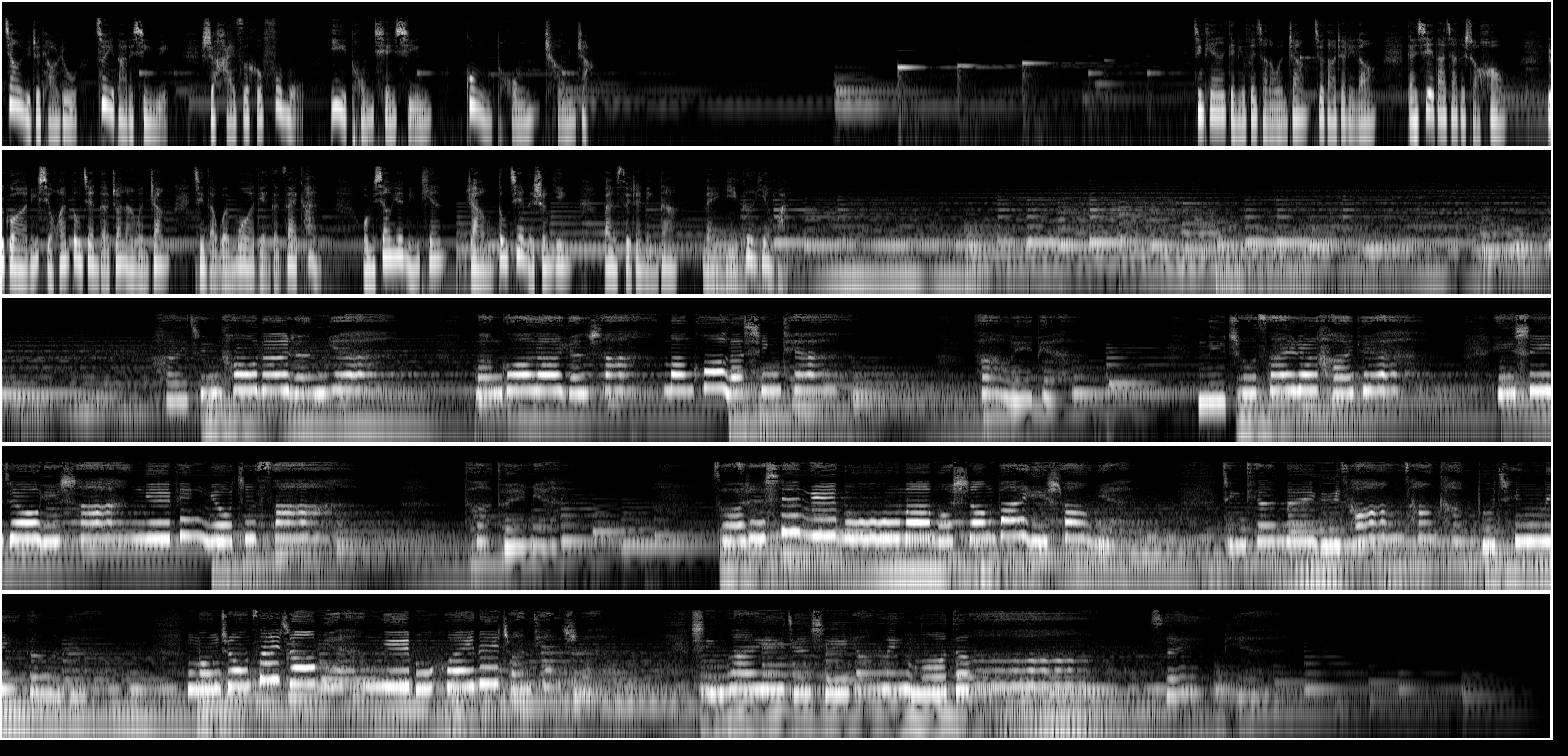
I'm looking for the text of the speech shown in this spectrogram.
教育这条路最大的幸运，是孩子和父母一同前行，共同成长。今天给您分享的文章就到这里喽，感谢大家的守候。如果您喜欢洞见的专栏文章，请在文末点个再看。我们相约明天，让洞见的声音伴随着您的每一个夜晚。住在人海边，一溪就一山，一并又之散的对面。昨日鲜衣怒马陌上白衣少年。今天。苍苍看不清你的脸，梦中再照面，已不会转天雪，醒来一见夕阳。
